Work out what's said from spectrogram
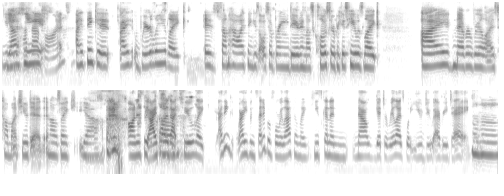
You Yeah, he- I think it I weirdly like is somehow I think is also bringing David and us closer because he was like I never realized how much you did and I was like yeah. Honestly, I thought of Um, that too. Like, I think I even said it before we left. I'm like, he's gonna now get to realize what you do every day. hmm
